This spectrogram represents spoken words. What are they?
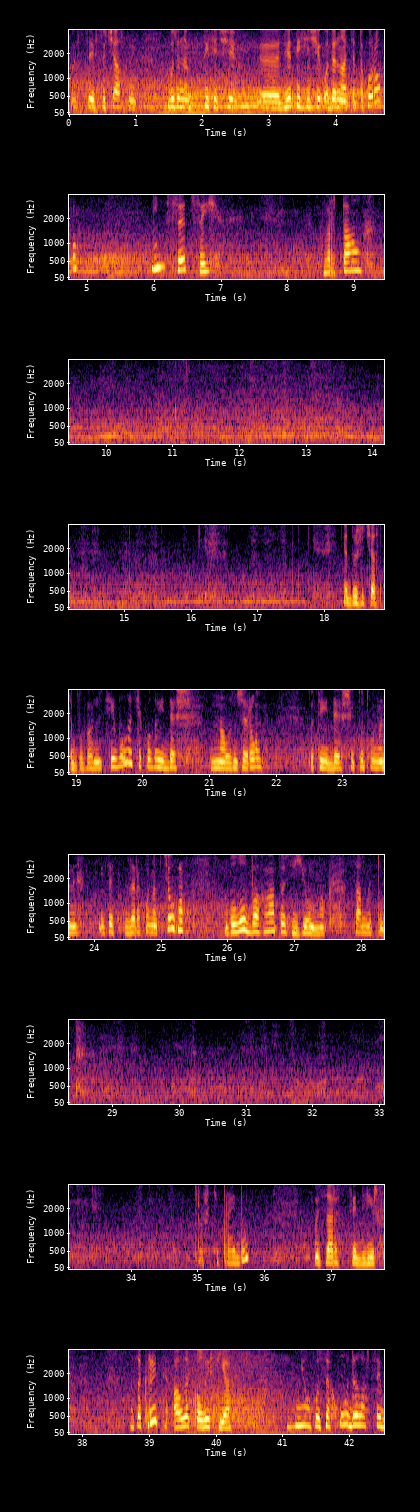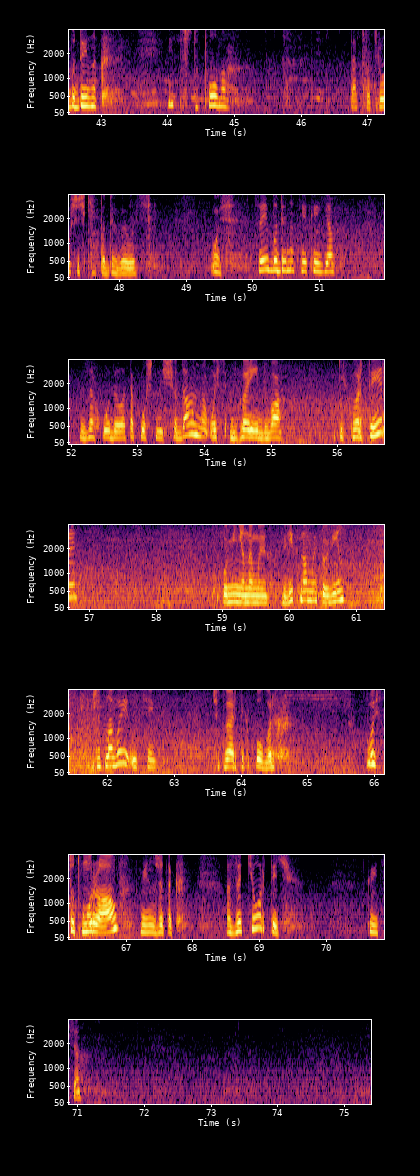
Ось цей сучасний будинок 1000, е, 2011 року. І все цей квартал. Я дуже часто буваю на цій вулиці, коли йдеш на лонжерон, то ти йдеш і тут у мене і за, за рахунок цього було багато зйомок саме тут. Трошки пройду. Ось зараз цей двір закритий, але колись я в нього заходила в цей будинок і поступово так потрошечки подивилась. Ось цей будинок, в який я заходила також нещодавно. Ось вгорі два таких квартири з поміняними вікнами, то він житловий у ці четвертих поверх. Ось тут мурал, він вже так затертий киця.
